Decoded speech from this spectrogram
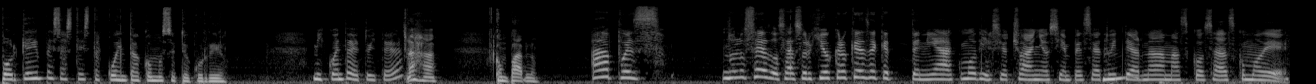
¿por qué empezaste esta cuenta o cómo se te ocurrió? ¿Mi cuenta de Twitter? Ajá. Con Pablo. Ah, pues no lo sé, o sea, surgió creo que desde que tenía como 18 años y empecé a tuitear nada más cosas como de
